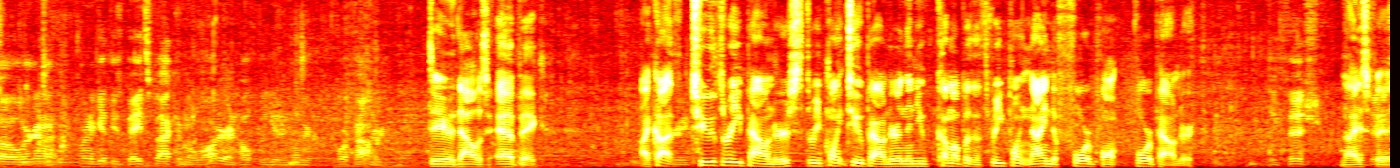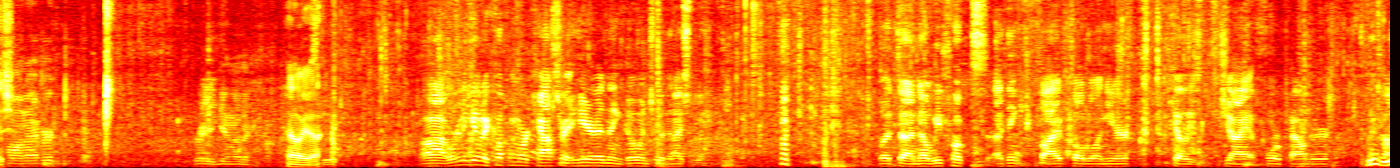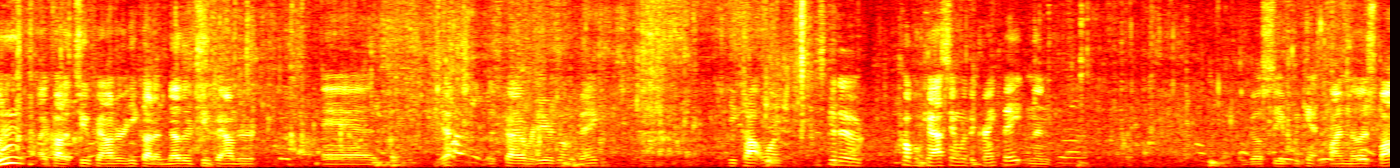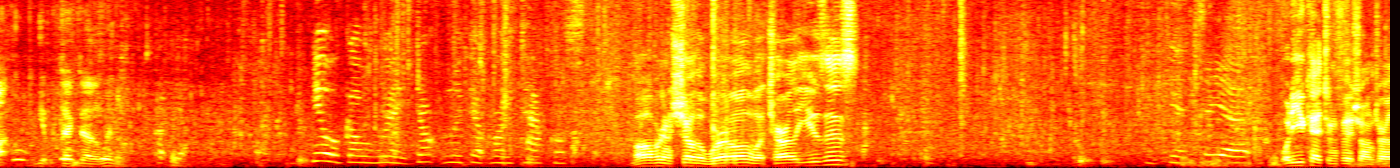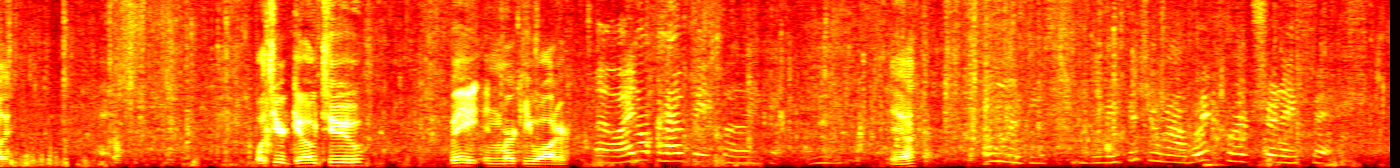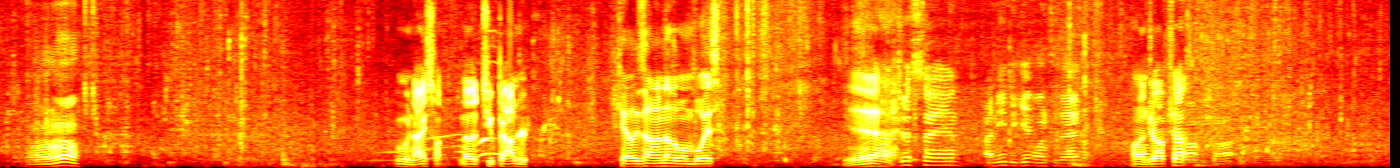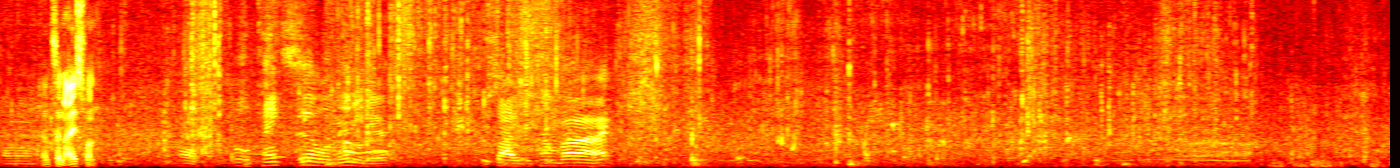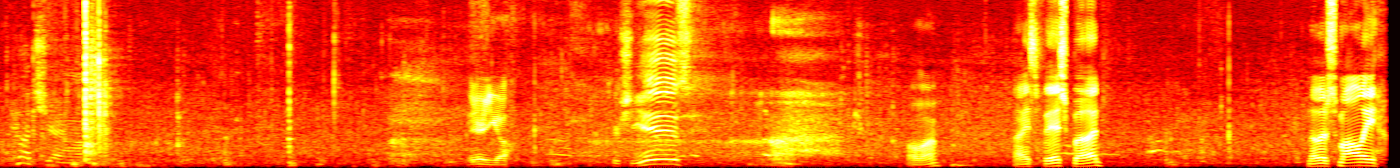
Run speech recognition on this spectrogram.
So we're gonna we're gonna get these baits back in the water and hopefully get another four pounder. Dude, that was epic. I caught two three pounders, 3.2 pounder, and then you come up with a 3.9 to 4 po- four pounder. Big fish. Nice Biggest fish. one ever. Ready to get another. Hell yeah. It. Uh, we're gonna give it a couple more casts right here and then go enjoy the nice wind. but uh, no, we've hooked I think five total in here. Kelly's giant four pounder. I caught, mm-hmm. I caught a two pounder. He caught another two pounder. And yeah, this guy over here is on the bank. He caught one. Just get a couple casts in with the crankbait and then go see if we can't find another spot. Get protected out of the wind. You go away. Don't look at my tackles. Oh, we're gonna show the world what Charlie uses. You can't see it. What are you catching fish on, Charlie? What's your go-to bait in murky water? Oh, I don't have bait, but I got you. Yeah. all of these. When I fish around, which one should I fish? I don't know. Ooh, nice one. Another two pounder. Kelly's on another one, boys. Yeah. Just saying, I need to get one today. On a drop shot? Drop shot. And That's a nice one. oh, little tank Zilla mini here decided to come by. Gotcha. There you go. Here she is. Hold on. Nice fish, bud. Another smallie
